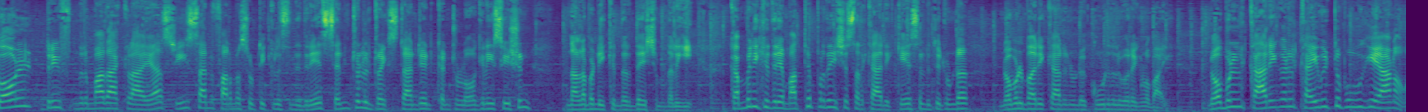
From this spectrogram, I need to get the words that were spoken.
കോൾ ഡ്രിഫ് നിർമ്മാതാക്കളായ ശ്രീസാൻ ഫാർമസ്യൂട്ടിക്കൽസിനെതിരെ central drug standard control organisation നടപടിക്ക് നിർദ്ദേശം നൽകി. കമ്പനിക്കെതിരെ മധ്യപ്രദേശ് സർക്കാർ കേസെടുത്തിട്ടുണ്ട്. നോബൽ മാരിക്കാരനോട് കൂടുതൽ വിവരങ്ങളുമായി. നോബൽ കാര്യങ്ങൾ കൈവിട്ടു പോവുകയാണോ?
